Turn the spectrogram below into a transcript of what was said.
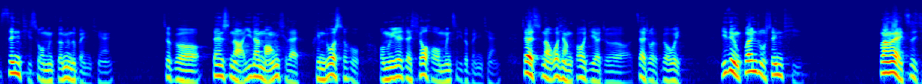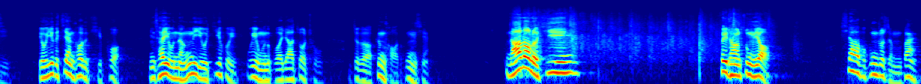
身体是我们革命的本钱，这个但是呢一旦忙起来，很多时候我们也在消耗我们自己的本钱。在此呢，我想告诫这在座的各位，一定关注身体，关爱自己。有一个健康的体魄，你才有能力、有机会为我们的国家做出这个更好的贡献。拿到了基因非常重要，下一步工作怎么办？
